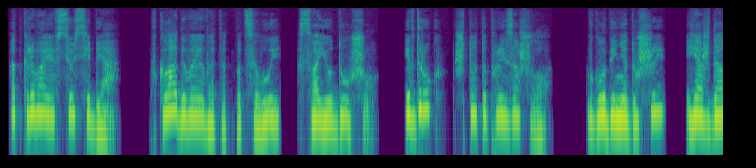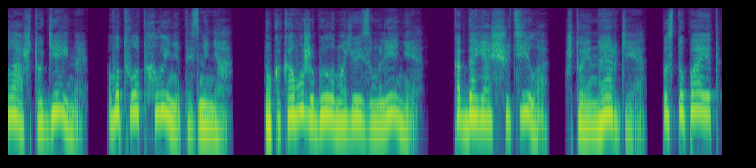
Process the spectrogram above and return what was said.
открывая всю себя, вкладывая в этот поцелуй свою душу. И вдруг что-то произошло. В глубине души я ждала, что Гейне вот-вот хлынет из меня. Но каково же было мое изумление, когда я ощутила, что энергия поступает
